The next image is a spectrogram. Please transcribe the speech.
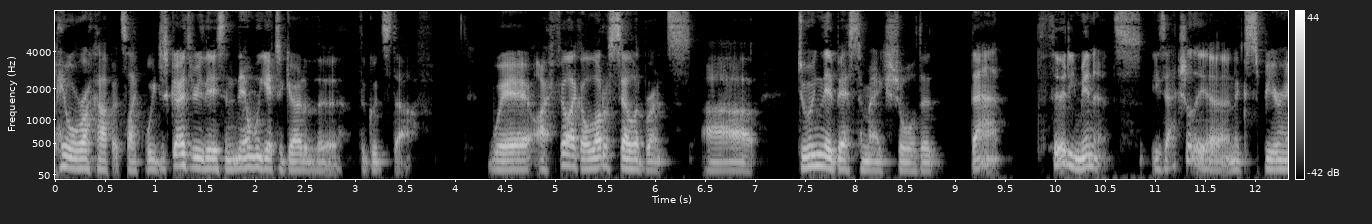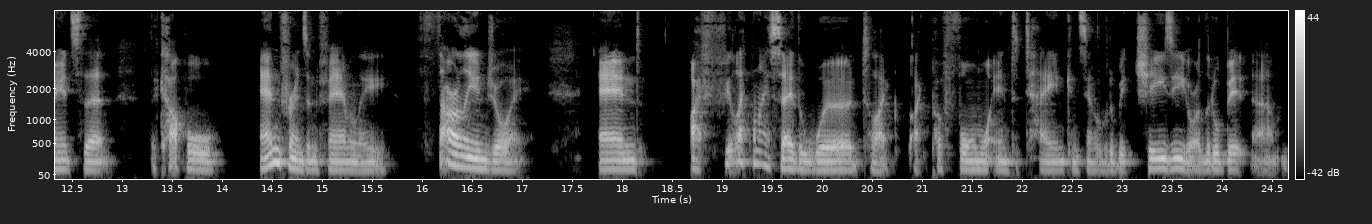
people rock up, it's like we just go through this and then we get to go to the, the good stuff. Where I feel like a lot of celebrants are doing their best to make sure that that 30 minutes is actually a, an experience that the couple and friends and family thoroughly enjoy. And I feel like when I say the word to like like perform or entertain can sound a little bit cheesy or a little bit um,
